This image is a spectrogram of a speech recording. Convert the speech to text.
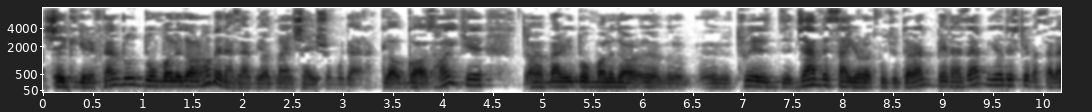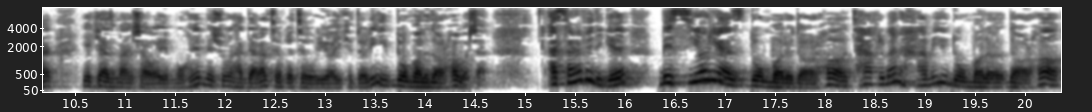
شکل گرفتن رو دنبالدارها به نظر میاد منشأشون بودن. گازهایی که برای دنبالدار توی جو سیارات وجود دارن به نظر میادش که مثلا یکی از منشأهای مهمشون حداقل طبق تئوریایی که داریم دنبالدارها باشن. از طرف دیگه بسیاری از دنبالدارها تقریبا همه دنبالدارها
